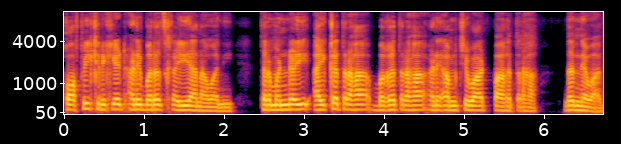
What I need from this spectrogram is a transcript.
कॉफी क्रिकेट आणि बरंच काही या नावानी. तर मंडळी ऐकत रहा बघत रहा आणि आमची वाट पाहत रहा. धन्यवाद.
